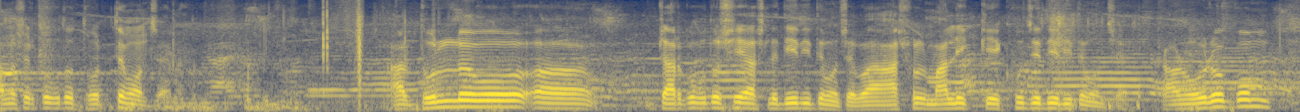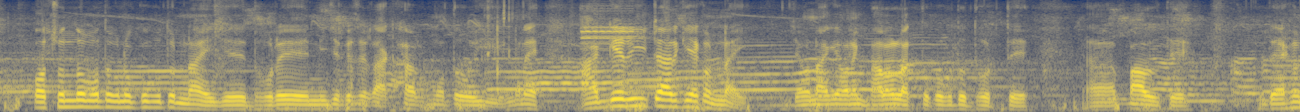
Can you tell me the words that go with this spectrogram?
মানুষের কবুতর ধরতে মন চায় না। আর ধরলেও যার কবুতর সে আসলে দিয়ে দিতে মন চায় বা আসল মালিককে খুঁজে দিয়ে দিতে মন চায়। কারণ ওইরকম পছন্দ মতো কোনো কবুতর নাই যে ধরে নিজের কাছে রাখার মতো ওই মানে আগের ইটা আর কি এখন নাই। যেমন আগে অনেক ভালো লাগতো কবুতর ধরতে পালতে। কিন্তু এখন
